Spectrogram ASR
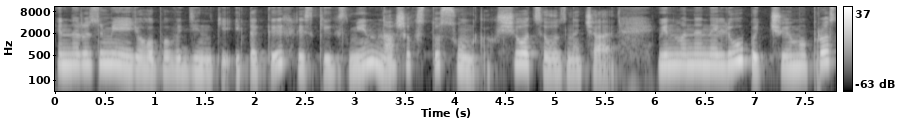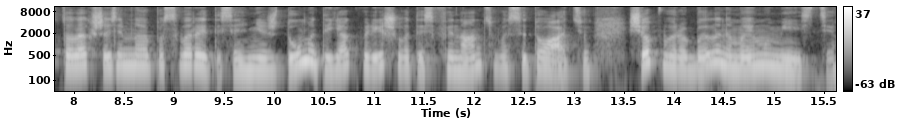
Я не розумію його поведінки і таких різких змін в наших стосунках. Що це означає? Він мене не любить, чи йому просто легше зі мною посваритися, ніж думати, як вирішувати фінансову ситуацію. Що б ви робили на моєму місці?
